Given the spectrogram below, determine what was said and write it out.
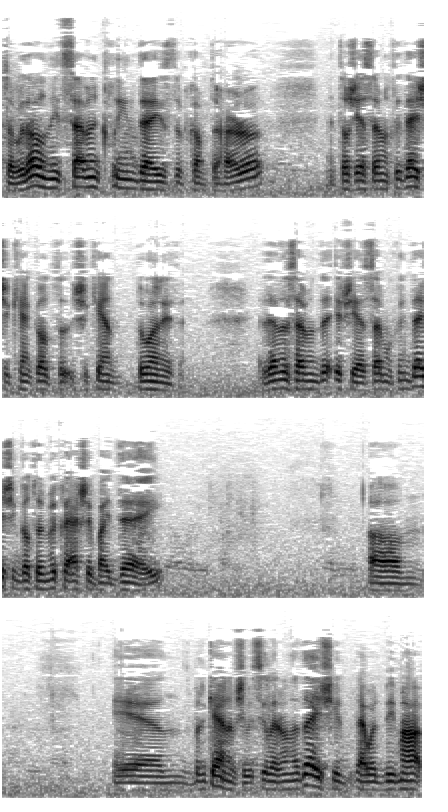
So we only need seven clean days to come become Tahara. Until she has seven clean days, she can't go to, she can't do anything. At the end of seven day, if she has seven clean days, she can go to the mikveh actually by day. Um, and but again, if she would see later on the day, she that would be ma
